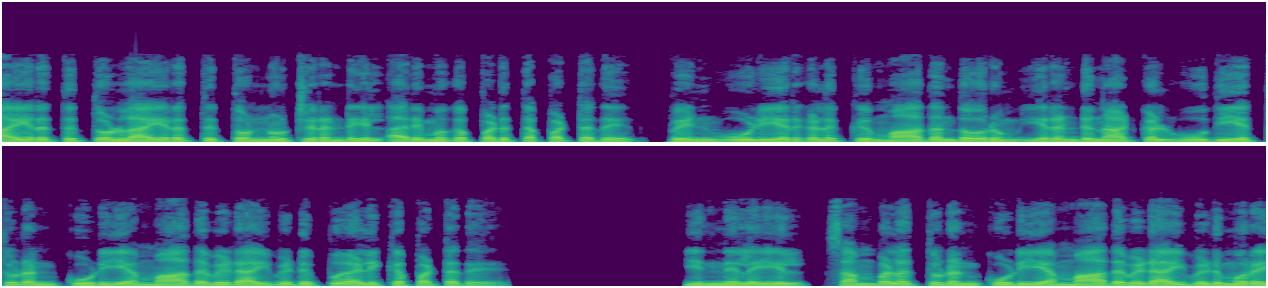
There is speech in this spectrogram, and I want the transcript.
ஆயிரத்து தொள்ளாயிரத்து தொன்னூற்றிரண்டில் அறிமுகப்படுத்தப்பட்டது. பெண் ஊழியர்களுக்கு மாதந்தோறும் இரண்டு நாட்கள் ஊதியத்துடன் கூடிய மாதவிடாய் விடுப்பு அளிக்கப்பட்டது. இந்நிலையில் சம்பளத்துடன் கூடிய மாதவிடாய் விடுமுறை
